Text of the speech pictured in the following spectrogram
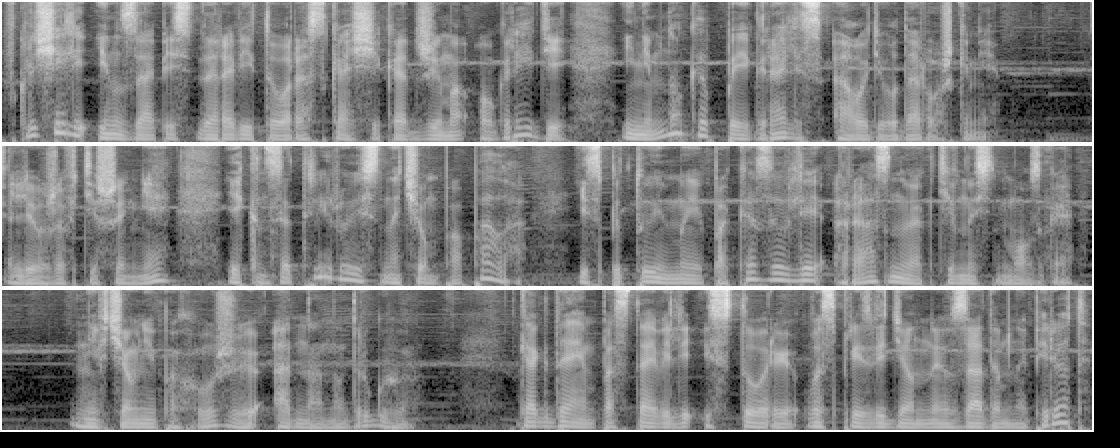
включили им запись даровитого рассказчика Джима О'Грейди и немного поиграли с аудиодорожками. Лежа в тишине и концентрируясь на чем попало – Испытуемые показывали разную активность мозга, ни в чем не похожую одна на другую. Когда им поставили историю, воспроизведенную задом наперед,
